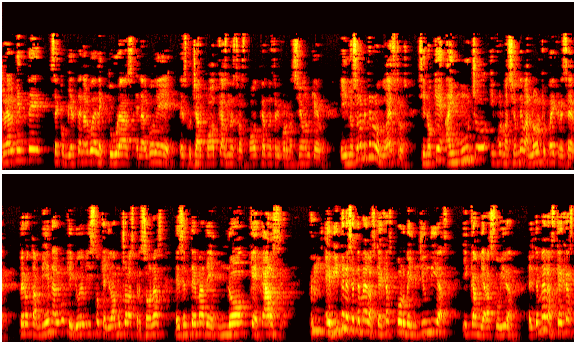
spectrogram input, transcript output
realmente se convierta en algo de lecturas, en algo de escuchar podcasts, nuestros podcasts, nuestra información, que, y no solamente los nuestros, sino que hay mucha información de valor que puede crecer. Pero también algo que yo he visto que ayuda mucho a las personas es el tema de no quejarse. Eviten ese tema de las quejas por 21 días y cambiarás tu vida. El tema de las quejas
